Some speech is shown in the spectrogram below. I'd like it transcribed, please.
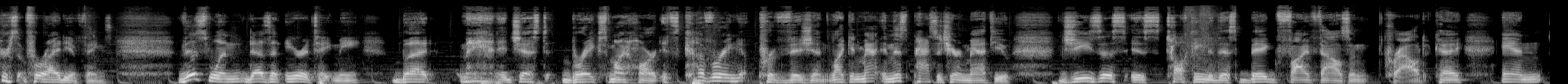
There's a variety of things. This one doesn't irritate me, but man, it just breaks my heart. It's covering provision. Like in Ma- in this passage here in Matthew, Jesus is talking to this big 5,000 crowd, okay? And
